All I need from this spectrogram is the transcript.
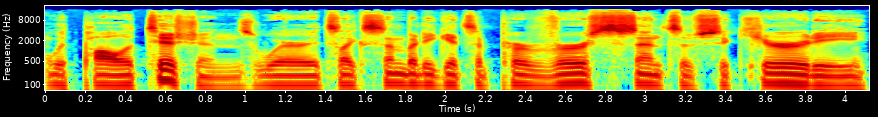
with politicians, where it's like somebody gets a perverse sense of security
